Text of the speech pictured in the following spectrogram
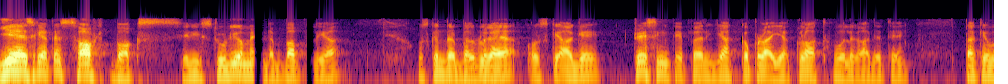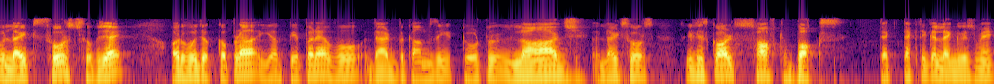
ये है ऐसे कहते हैं सॉफ्ट बॉक्स यानी स्टूडियो में डब्बा लिया, उसके अंदर बल्ब लगाया, और उसके आगे ट्रेसिंग पेपर या कपड़ा या क्लॉथ वो लगा देते हैं, ताकि वो लाइट सोर्स छुप जाए, और वो जो कपड़ा या पेपर है, वो that becomes the total large light source it is called soft box technical language में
